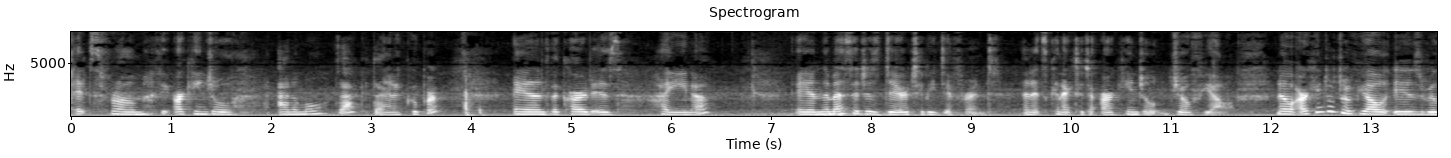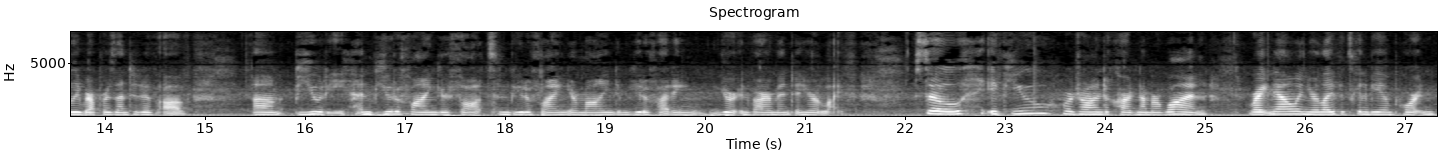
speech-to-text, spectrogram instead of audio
It's from the Archangel Animal deck, Diana Cooper, and the card is Hyena, and the message is Dare to be Different, and it's connected to Archangel Jophiel. Now, Archangel Jophiel is really representative of um, beauty and beautifying your thoughts and beautifying your mind and beautifying your environment and your life. So if you were drawn to card number one, right now in your life, it's going to be important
